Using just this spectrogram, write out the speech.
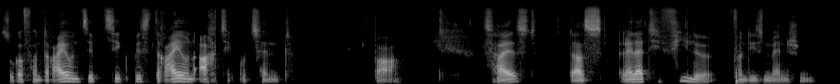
sogar von 73 bis 83 Prozent war. Das heißt, dass relativ viele von diesen Menschen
